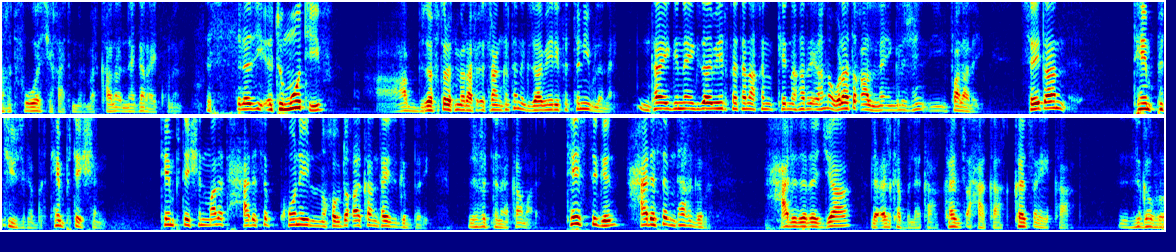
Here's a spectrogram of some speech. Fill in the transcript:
ንክትፍወስ ኢካ ትምርመር ካልእ ነገር ኣይኮነን ስለዚ እቲ ሞቲቭ ኣብ ዘፍጥረት ምዕራፍ 22 እግዚኣብሄር ይፍትን ይብለና እንታይ ግን ናይ እግዚኣብሄር ፈተና ከድና ክንሪኢ ከለና ወላ ተቃል ናይ እንግሊሽ ይፈላለ እዩ ሰይጣን ቴምፕት እዩ ዝገብር ቴምፕቴሽን ቴምፕቴሽን ማለት ሓደ ሰብ ኮነ ኢሉ ንከውደቀካ እንታይ ዝገብር እዩ ዝፍትነካ ማለት እዩ ቴስት ግን ሓደ ሰብ እንታይ ክገብር ሓደ ደረጃ ልዕል ከብለካ ከንፀሓካ ከፅሬካ ዝገብሮ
